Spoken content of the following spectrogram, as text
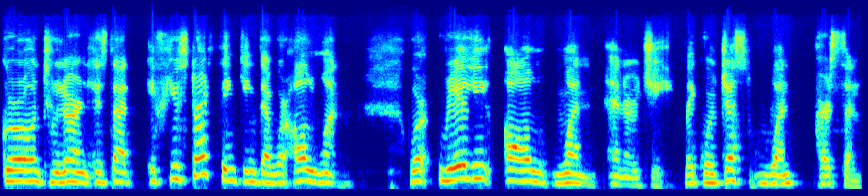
grown to learn is that if you start thinking that we're all one, we're really all one energy, like we're just one person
